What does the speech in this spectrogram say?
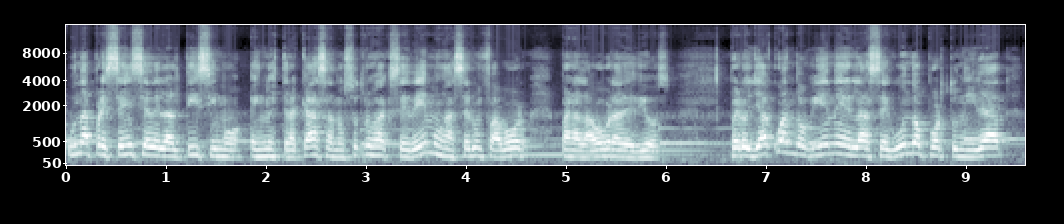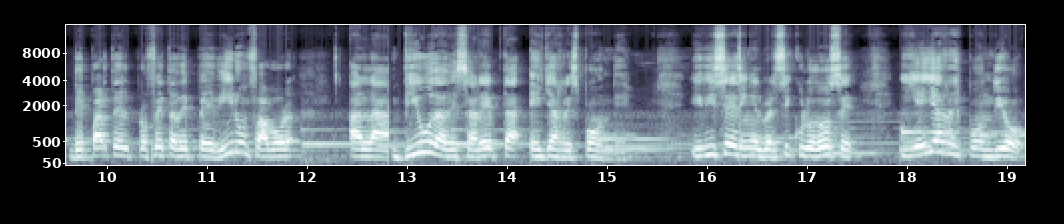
una presencia del Altísimo en nuestra casa, nosotros accedemos a hacer un favor para la obra de Dios. Pero ya cuando viene la segunda oportunidad de parte del profeta de pedir un favor a la viuda de Sarepta, ella responde. Y dice en el versículo 12, y ella respondió,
